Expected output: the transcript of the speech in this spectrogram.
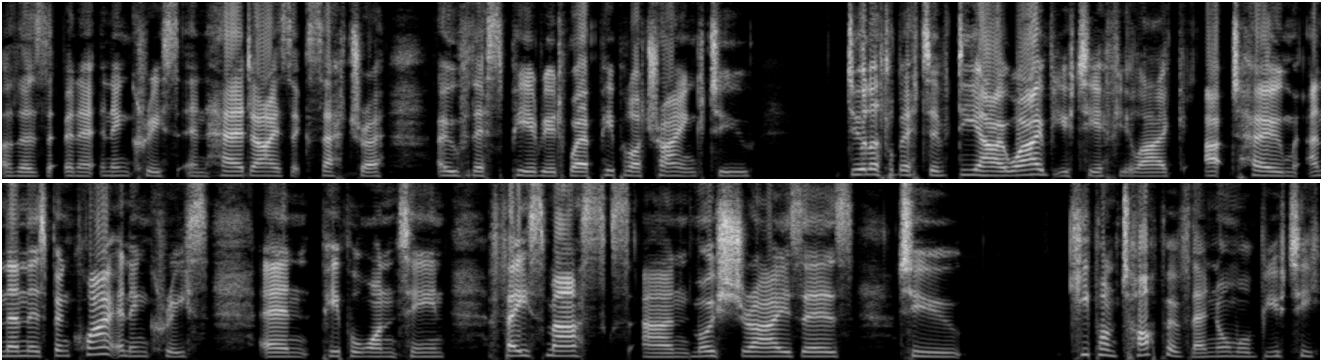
There's been an increase in hair dyes, etc. over this period where people are trying to do a little bit of DIY beauty, if you like, at home. And then there's been quite an increase in people wanting face masks and moisturizers to keep on top of their normal beauty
